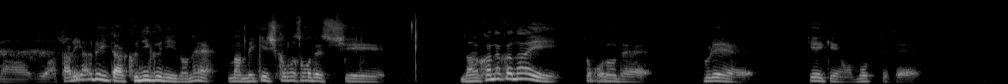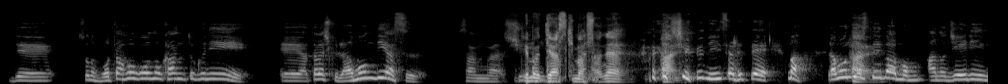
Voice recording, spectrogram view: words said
まあ、渡り歩いた国々のね、まあ、メキシコもそうですし、なかなかないところでプレー経験を持ってて、で、そのボタフォゴの監督に、えー新しくラモン・ディアスさんが就任。でもディアス来ましたね。はい、就任されて、まあ、ラモン・ディアスといえばもう、あの J リー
